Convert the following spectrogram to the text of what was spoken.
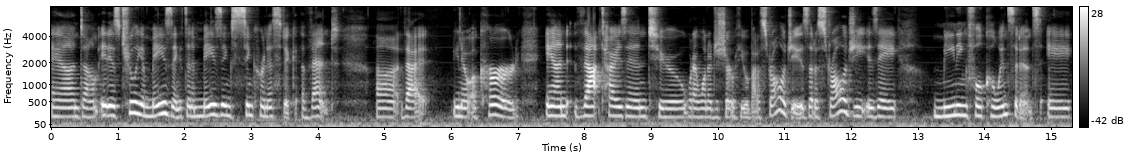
And um, it is truly amazing. It's an amazing synchronistic event uh, that you know occurred and that ties into what i wanted to share with you about astrology is that astrology is a meaningful coincidence, a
